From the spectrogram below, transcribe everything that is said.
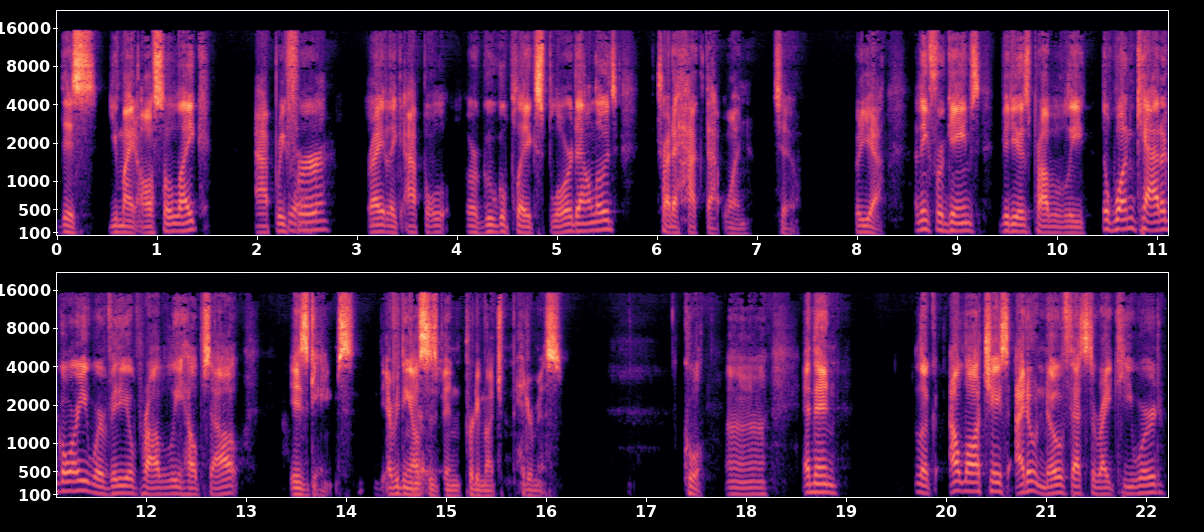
this you might also like app refer, right? Like Apple or Google Play Explore downloads. Try to hack that one too. But yeah, I think for games, video is probably the one category where video probably helps out is games. Everything else has been pretty much hit or miss. Cool. Uh, and then look, outlaw chase. I don't know if that's the right keyword,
